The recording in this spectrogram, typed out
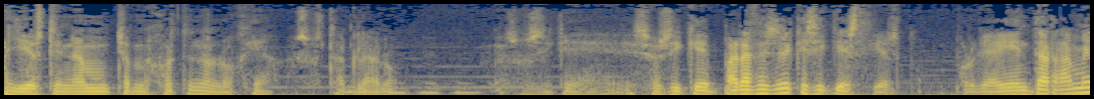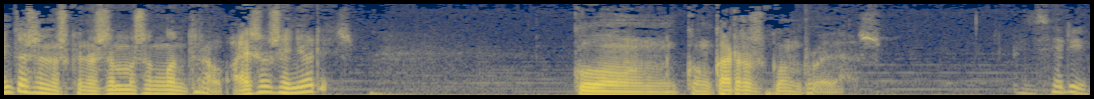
ellos tienen mucha mejor tecnología, eso está claro. Eso sí que, eso sí que parece ser que sí que es cierto. Porque hay enterramientos en los que nos hemos encontrado a esos señores con, carros con ruedas. ¿En serio?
